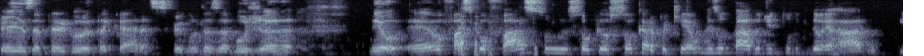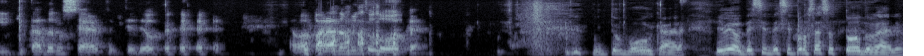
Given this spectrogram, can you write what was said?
essa pergunta, cara. Essas perguntas da Bujanra Meu, é, eu faço o que eu faço, eu sou o que eu sou, cara, porque é um resultado de tudo que deu errado e que tá dando certo, entendeu? é uma parada muito louca. Muito bom, cara. E, meu, desse, desse processo todo, velho,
